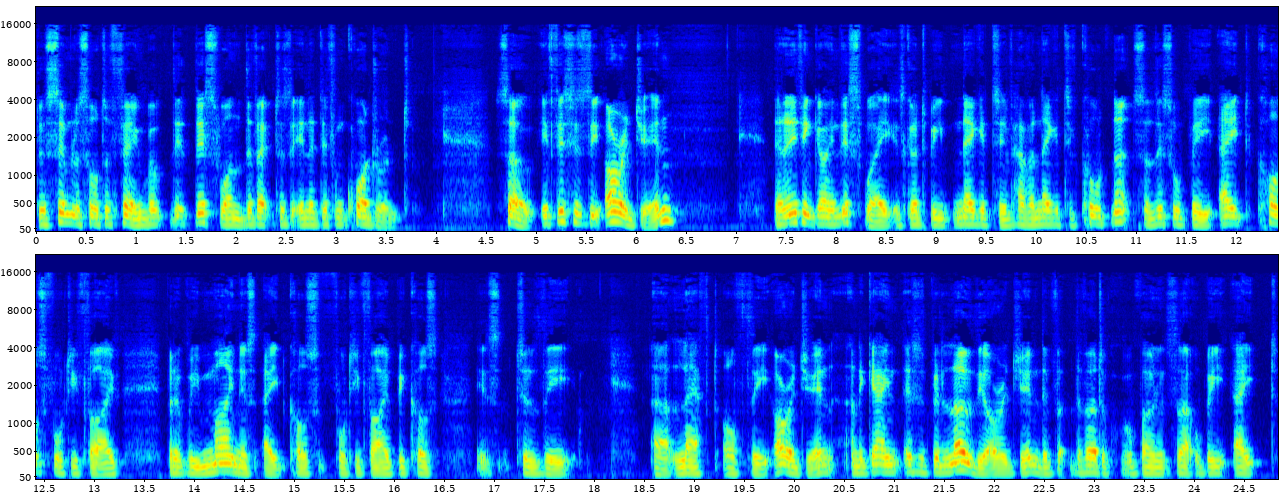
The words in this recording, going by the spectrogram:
do a similar sort of thing, but th this one, the vector's in a different quadrant. So if this is the origin, then anything going this way is going to be negative, have a negative coordinate. So this will be 8 cos 45, but it will be minus 8 cos 45 because it's to the uh, left of the origin. And again, this is below the origin, the, the vertical component, so that will be 8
